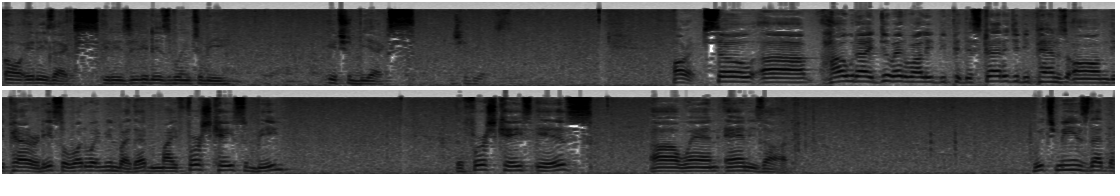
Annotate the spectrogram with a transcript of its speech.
Oh, it is x. It is it is going to be it should be x. It should be x. All right. So uh, how would I do it? Well, it dep- the strategy depends on the parity. So what do I mean by that? My first case would be the first case is uh, when n is odd, which means that the,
